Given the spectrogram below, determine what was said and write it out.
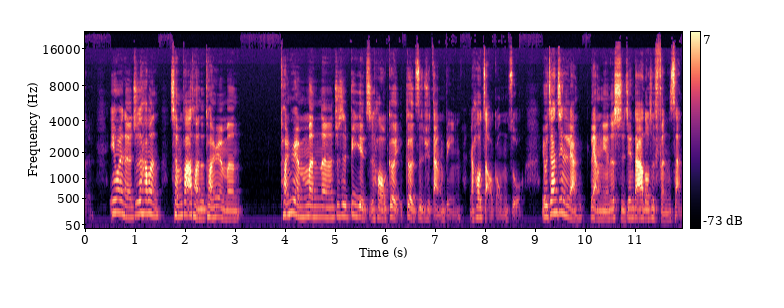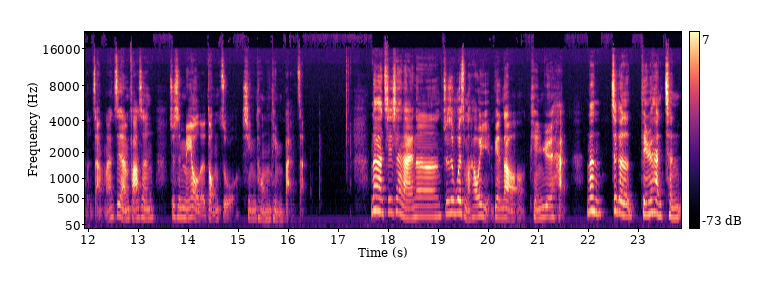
了。因为呢，就是他们成发团的团员们，团员们呢，就是毕业之后各各自去当兵，然后找工作，有将近两两年的时间，大家都是分散的这样。那自然发生就是没有了动作，形同停摆这样。那接下来呢，就是为什么他会演变到田约翰？”那这个田约翰成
